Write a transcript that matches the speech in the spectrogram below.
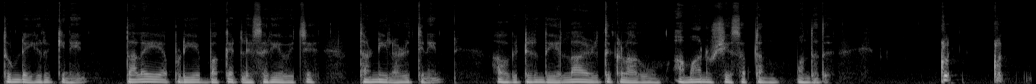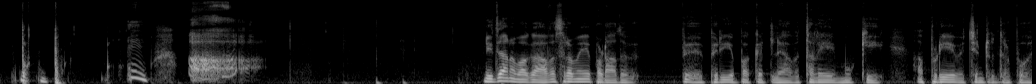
துண்டை இறுக்கினேன். தலையை அப்படியே பக்கெட்டில் சரிய வச்சு தண்ணியில் அழுத்தினேன். அவகிட்ட இருந்து எல்லா எழுத்துக்களாகவும் அமானுஷ்ய சப்தம் வந்தது. கிளிக், கிளிக், நிதானமாக அவசரமே படாத பெ- பெரிய பக்கெட்டில் அவள் தலையை முக்கி அப்படியே வச்சுட்டுருந்தப்போ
